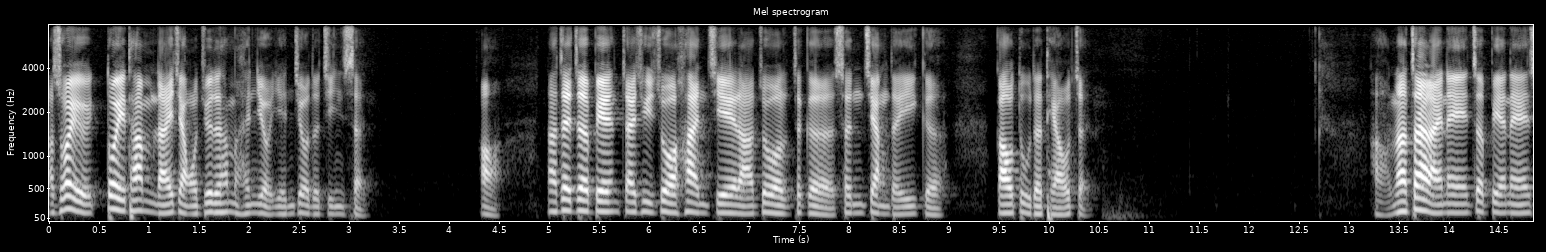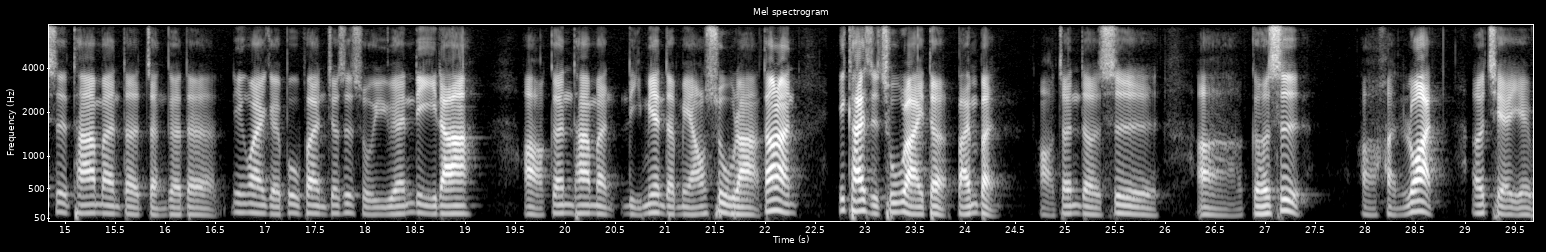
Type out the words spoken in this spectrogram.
啊，所以对他们来讲，我觉得他们很有研究的精神，啊，那在这边再去做焊接啦，做这个升降的一个高度的调整。好，那再来呢？这边呢是他们的整个的另外一个部分，就是属于原理啦，啊，跟他们里面的描述啦。当然，一开始出来的版本啊，真的是啊格式啊很乱，而且也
